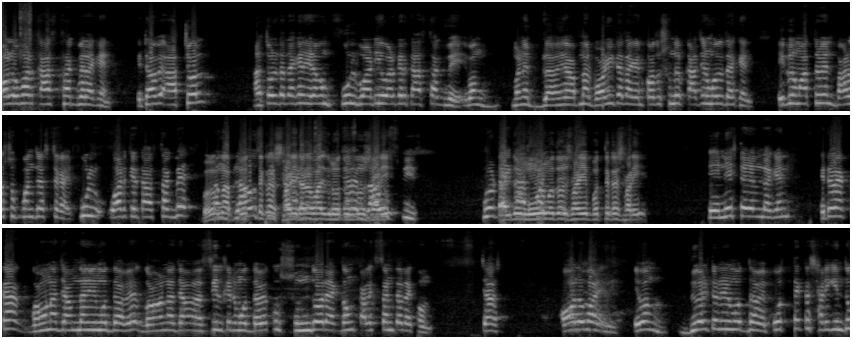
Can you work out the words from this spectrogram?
অল ওভার কাজ থাকবে, দেখেন। এটা হবে আঁচল আঁচলটা দেখেন এরকম ফুল বডি ওয়ার্কের কাজ থাকবে এবং মানে ব্লা- আপনার বডিটা দেখেন কত সুন্দর কাজের মধ্যে দেখেন। এগুলো মাত্র বারোশো পঞ্চাশ টাকায় ফুল ওয়ার্কের কাজ থাকবে প্রত্যেকটা শাড়ি নেক্সট আইটেম দেখেন এটাও একটা গহনা জামদানির মধ্যে হবে গহনা সিল্কের মধ্যে হবে খুব সুন্দর একদম কালেকশনটা দেখুন। জাস্ট অল ওভার এবং ডুয়েল টোনের মধ্যে হবে প্রত্যেকটা শাড়ি কিন্তু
